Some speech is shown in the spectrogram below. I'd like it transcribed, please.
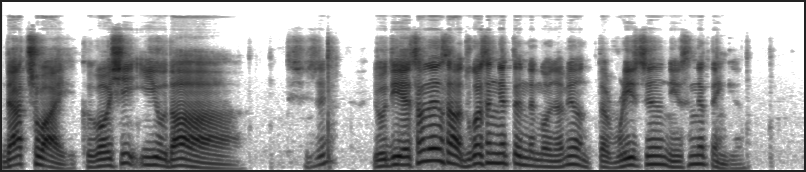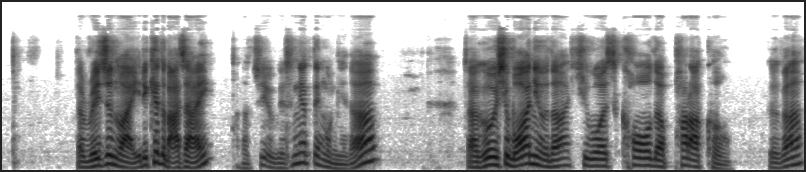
That's why. 그것이 이유다. 뜻이지? 요 뒤에 선행사 누가 생략된 거냐면 the reason이 생략된 게요. the reason why. 이렇게도 맞아. 알았지? 여기 생략된 겁니다. 자, 그것이 뭐한 이유다? He was called a paraco. 그가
